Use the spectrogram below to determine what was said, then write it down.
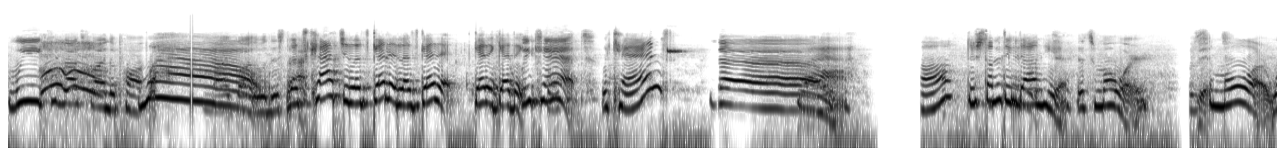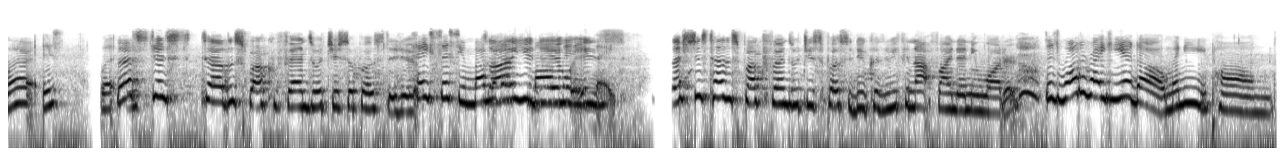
we cannot find the pond. Wow! God, let's catch it. Let's get it. Let's get it. Get it. Get it. We can't. We can't. No. Wow. Huh? There's something down here. It's more. of it. More. Where is? What? Let's just tell the Sparkle fans what you're supposed to do. Hey, sis, you remember so all you do is let's just tell the Sparkle fans what you're supposed to do because we cannot find any water. There's water right here, though. Mini pond.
